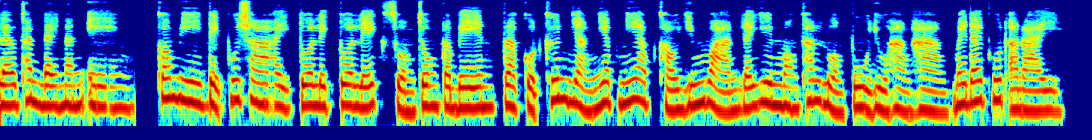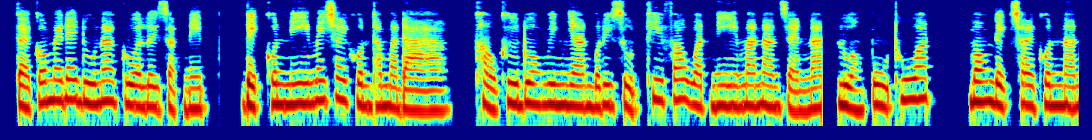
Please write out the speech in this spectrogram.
แล้วทันใดนั้นเอง ก็มีเด็กผู้ชายตัวเล็กตัวเล็กสวมจงกระเบน ปรากฏขึ้นอย่างเงียบๆเขายิ้มหวานและยืนมองท่านหลวงปู่อยู่ห่างๆ ไม่ได้พูดอะไร แต่ก็ไม่ได้ดูน่ากลัวเลยสักนิด เด็กคนนี้ไม่ใช่คนธรรมดา เขาคือดวงวิญญาณบริสุทธิ์ที่เฝ้าวัดนี้มานานแสนนานหลวงปู่ทวด มองเด็กชายคนนั้น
